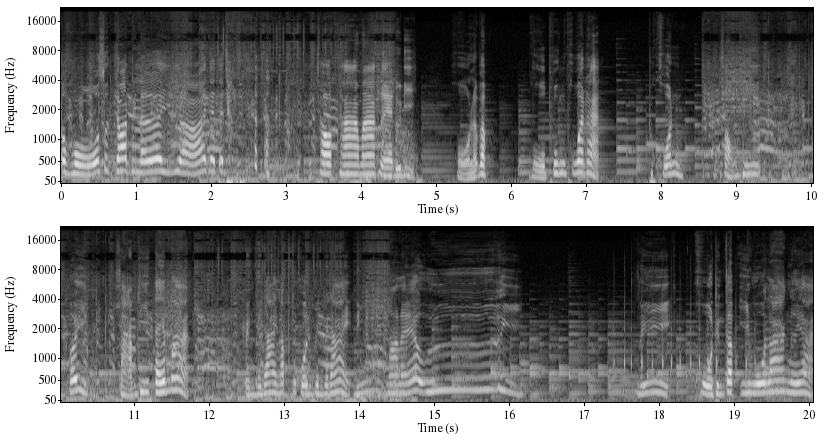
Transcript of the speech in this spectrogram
โอ้โห สุดยอดไปเลยอย่าจะจะชอบท่ามากเลยอะดูดิ โหแล้วแบบโหพุ่งพวดอะทุกคนสองที เฮ้ยสามทีเต็มอะ เป็นไปได้ครับทุกคนเป็นไปได้ นี่มาแล้วเอ้ยนี่โหถึงกับอีโวล่างเลยอะ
